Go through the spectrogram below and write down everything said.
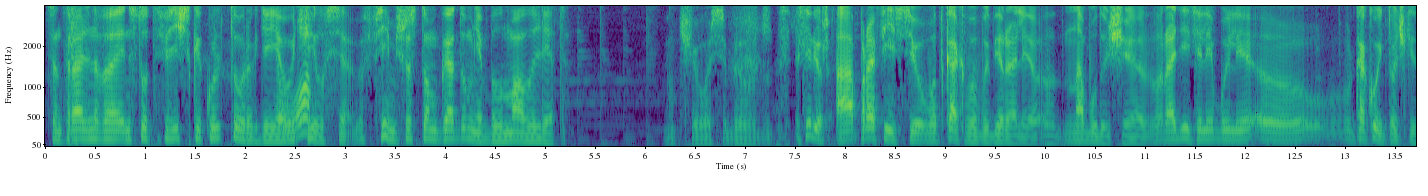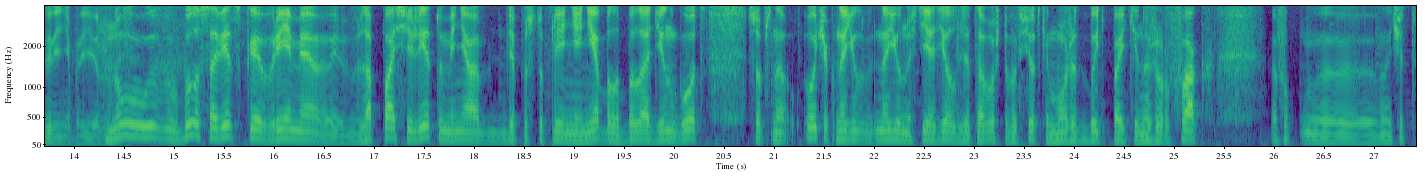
Центрального института физической культуры, где я О! учился. В 1976 году мне было мало лет. Ничего себе. Сереж, а профессию, вот как вы выбирали э, на будущее? Родители были э, какой точки зрения придерживались? Ну, было советское время, в запасе лет у меня для поступления не было. Был один год, собственно, очек на, ю- на юности я делал для того, чтобы все-таки, может быть, пойти на журфак э, значит,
